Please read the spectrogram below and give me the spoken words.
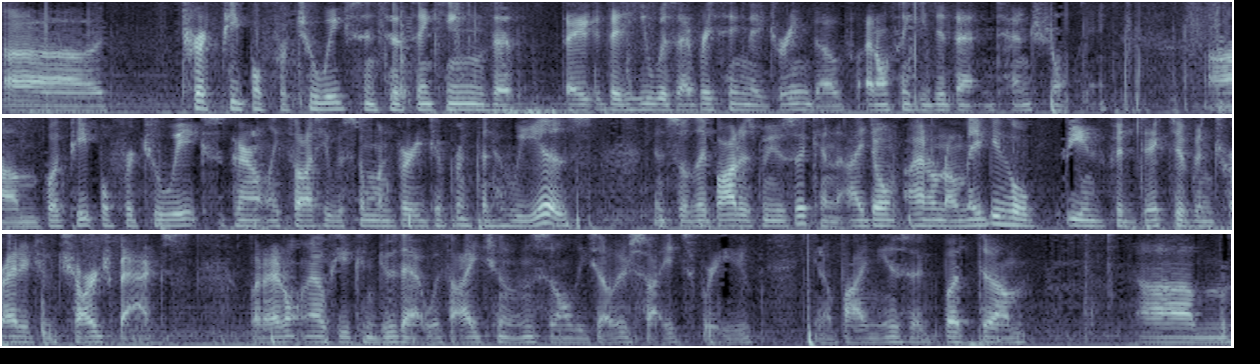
uh, trick people for two weeks into thinking that they that he was everything they dreamed of. I don't think he did that intentionally. Um, but people for two weeks apparently thought he was someone very different than who he is, and so they bought his music. And I don't, I don't know. Maybe they'll be vindictive and try to do chargebacks, but I don't know if you can do that with iTunes and all these other sites where you, you know, buy music. But um, um,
